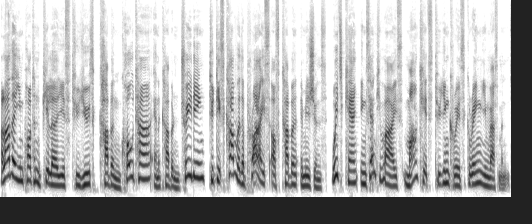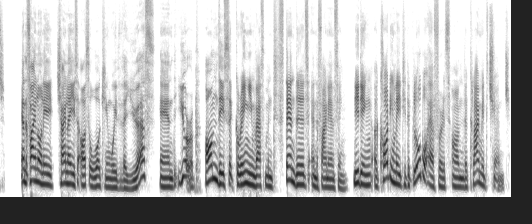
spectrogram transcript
Another important pillar is to use carbon quota and carbon trading to discover the price of carbon emissions, which can incentivize markets to increase green investment. And finally, China is also working with the US and Europe on these green investment standards and financing, leading a coordinated global efforts on the climate change.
